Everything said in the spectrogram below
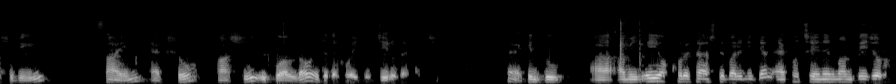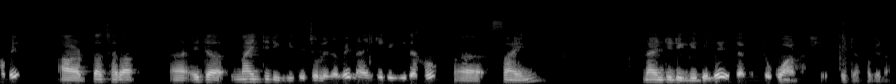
আশি ডিগ্রি সাইন একশো আশি ইকুয়াল দাও, এটা দেখো এই যে জিরো দেখাচ্ছে। হ্যাঁ কিন্তু আমি এই অক্ষরেখায় আসতে পারিনি কেন? এক হচ্ছে এন এর মান বিজোড় হবে, আর তাছাড়া এটা নাইনটি ডিগ্রিতে চলে যাবে। নাইনটি ডিগ্রি দেখো সাইন নাইনটি ডিগ্রি দিলে এটা কিন্তু ওয়ান আসে, এটা হবে না।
